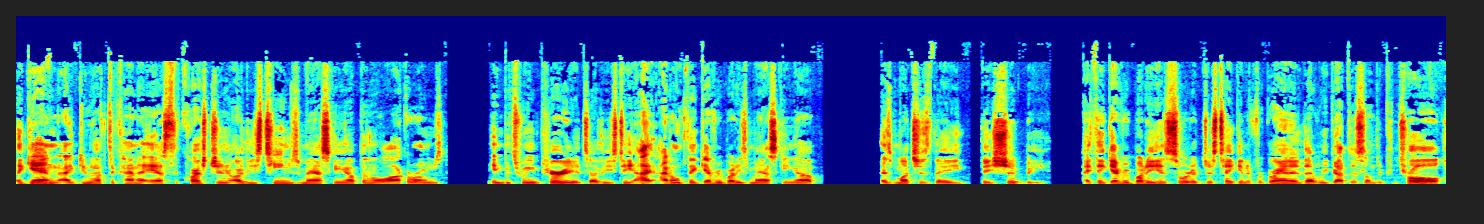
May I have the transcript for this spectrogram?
again, I do have to kind of ask the question are these teams masking up in the locker rooms in between periods? Are these teams? I, I don't think everybody's masking up as much as they, they should be. I think everybody has sort of just taken it for granted that we got this under control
